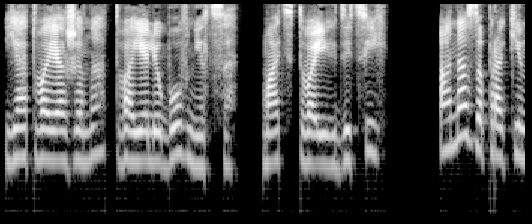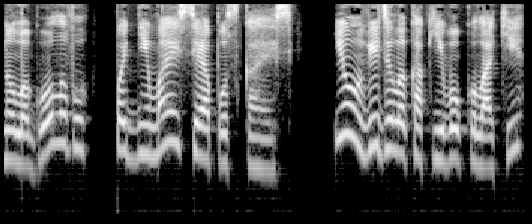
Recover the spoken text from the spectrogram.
«Я твоя жена, твоя любовница, мать твоих детей». Она запрокинула голову, поднимаясь и опускаясь, и увидела, как его кулаки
